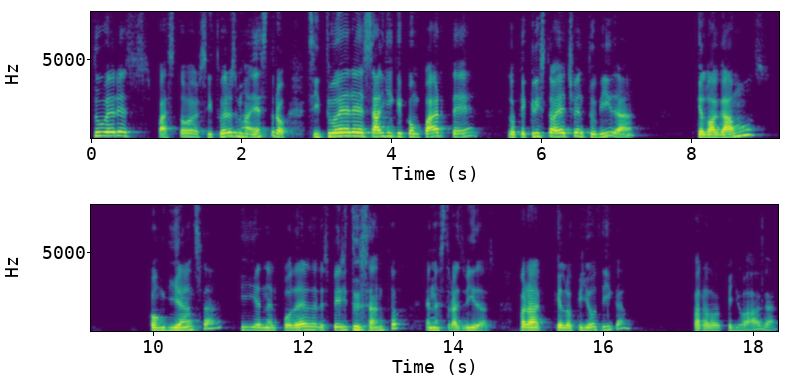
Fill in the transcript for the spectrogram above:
tú eres pastor, si tú eres maestro, si tú eres alguien que comparte lo que Cristo ha hecho en tu vida, que lo hagamos con guianza y en el poder del Espíritu Santo en nuestras vidas, para que lo que yo diga, para lo que yo haga,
